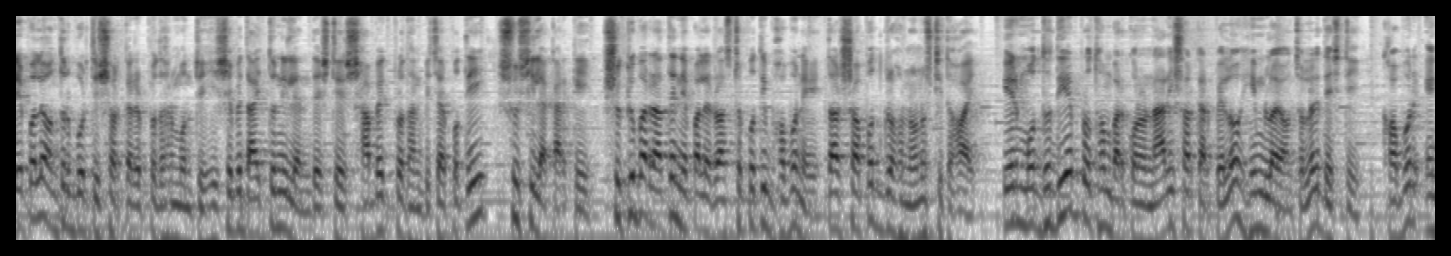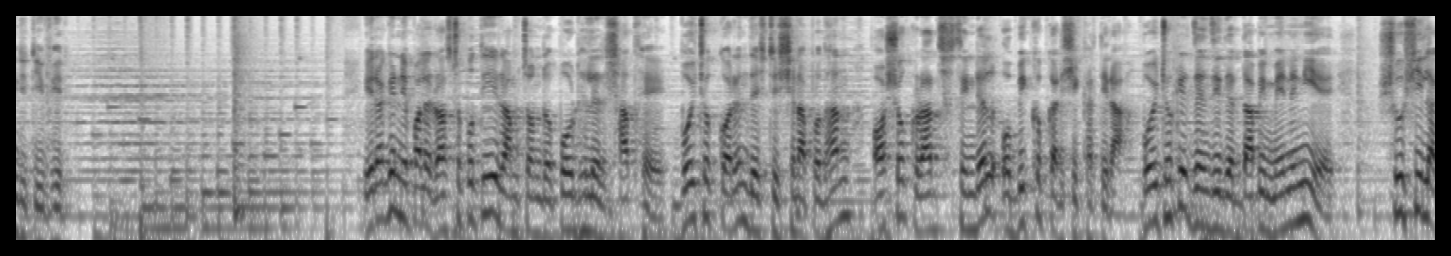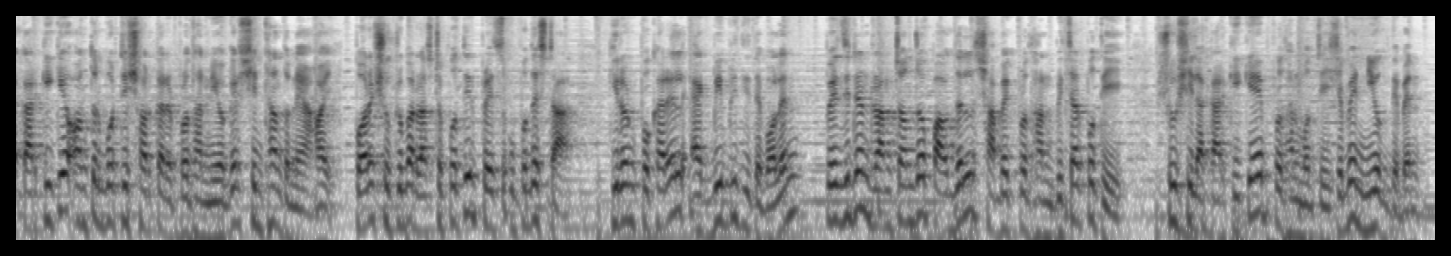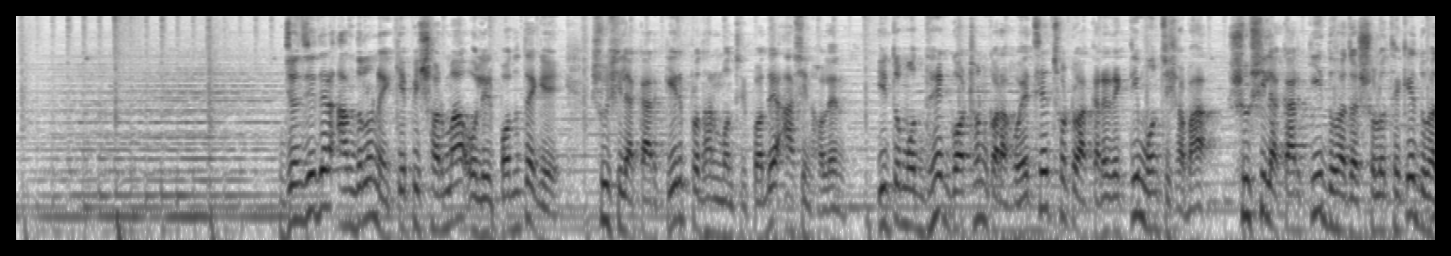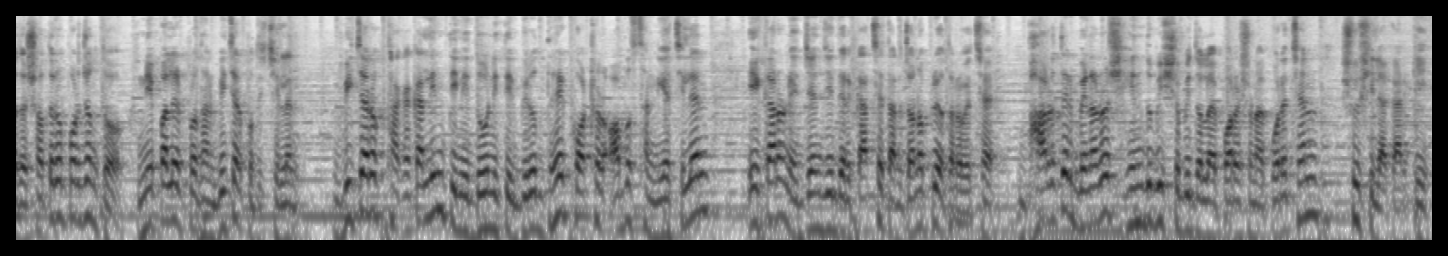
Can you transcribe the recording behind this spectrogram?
নেপালে অন্তর্বর্তী সরকারের প্রধানমন্ত্রী হিসেবে দায়িত্ব নিলেন দেশটির সাবেক প্রধান বিচারপতি সুশীলা কার্কি। শুক্রবার রাতে নেপালের রাষ্ট্রপতি ভবনে তার শপথ গ্রহণ অনুষ্ঠিত হয়। এর মধ্য দিয়ে প্রথমবার কোনো নারী সরকার পেল হিমলয় অঞ্চলের দেশটি। খবর এনডিটিভির। এর আগে নেপালের রাষ্ট্রপতি রামচন্দ্র পৌঢেলের সাথে বৈঠক করেন দেশটির সেনাপ্রধান অশোক রাজ সিন্ডেল ও বিক্ষোভকারী শিক্ষার্থীরা। বৈঠকে জেনজিদের দাবি মেনে নিয়ে সুশীলা কার্কিকে অন্তর্বর্তী সরকারের প্রধান নিয়োগের সিদ্ধান্ত নেওয়া হয়। পরে শুক্রবার রাষ্ট্রপতির প্রেস উপদেষ্টা কিরণ পোখারেল এক বিবৃতিতে বলেন, প্রেসিডেন্ট রামচন্দ্র পাউদেল সাবেক প্রধান বিচারপতি সুশীলা কার্কিকে প্রধানমন্ত্রী হিসেবে নিয়োগ দেবেন। জনজিদের আন্দোলনে কেপি শর্মা ওলির পদত্যাগে সুশীলা কার্কির প্রধানমন্ত্রীর পদে আসীন হলেন। ইতোমধ্যে গঠন করা হয়েছে ছোট আকারের একটি মন্ত্রিসভা। সুশীলা কার্কি দুহাজার ষোলো থেকে দুহাজার সতেরো পর্যন্ত? নেপালের প্রধান বিচারপতি ছিলেন। বিচারক থাকাকালীন তিনি দুর্নীতির বিরুদ্ধে কঠোর অবস্থান নিয়েছিলেন। এ কারণে জেনজিদের কাছে তার জনপ্রিয়তা রয়েছে। ভারতের বেনারস হিন্দু বিশ্ববিদ্যালয়ে পড়াশোনা করেছেন সুশীলা কার্কি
